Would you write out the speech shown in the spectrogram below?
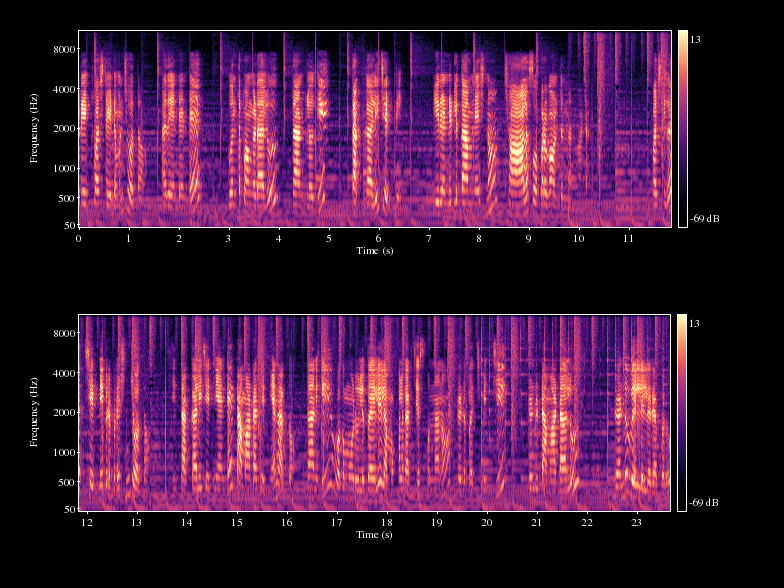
బ్రేక్ఫాస్ట్ ఐటమ్ని చూద్దాం. అదేంటంటే గుంత పొంగడాలు దాంట్లోకి తక్కాలి చట్నీ. ఈ రెండిట్ల కాంబినేషను చాలా సూపర్గా ఉంటుందన్నమాట. ఫస్ట్గా చట్నీ ప్రిపరేషన్ చూద్దాం. ఈ తక్కాలి చట్నీ అంటే టమాటా చట్నీ అని అర్థం. దానికి ఒక మూడు ఉల్లిపాయలు ఇలా ముక్కలు కట్ చేసుకున్నాను. రెండు పచ్చిమిర్చి రెండు టమాటాలు రెండు వెల్లుల్లి రెబ్బలు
